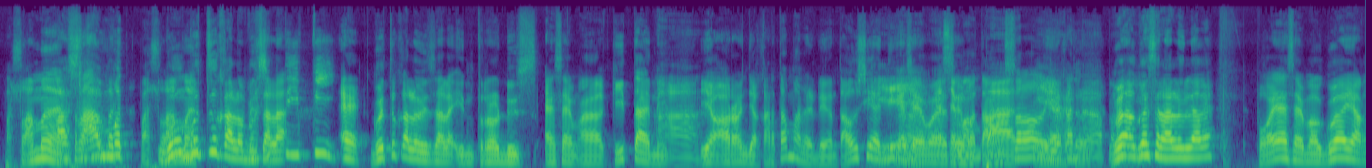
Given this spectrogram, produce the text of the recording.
Pas selamat. pas selamat Pas gue selamat. tuh kalau misalnya TV. eh gue tuh kalau misalnya introduce SMA kita nih Ah. ya orang Jakarta mana ada yang tahu sih anjing Iya, SMA SMA, SMA Tangsel iya, ya kan gue gue selalu bilangnya pokoknya SMA gue yang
